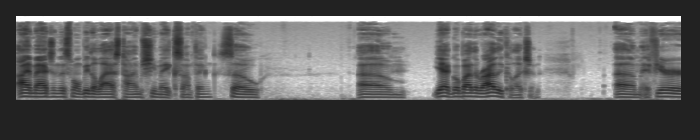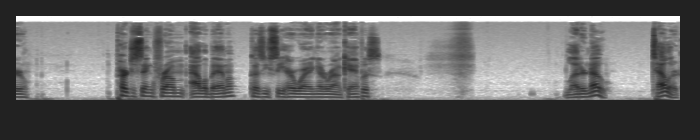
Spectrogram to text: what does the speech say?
I imagine this won't be the last time she makes something. So, um, yeah, go buy the Riley collection. Um, if you're purchasing from Alabama because you see her wearing it around campus, let her know. Tell her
